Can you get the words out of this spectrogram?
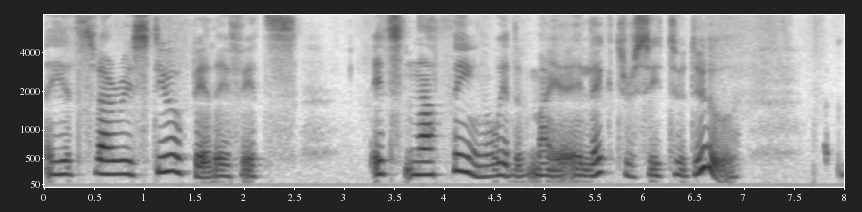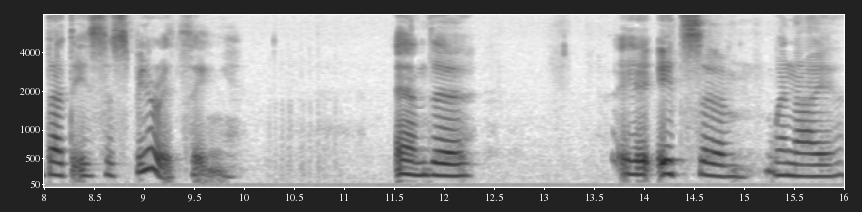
it's very stupid if it's it's nothing with my electricity to do that is a spirit thing and uh, it's um, when I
